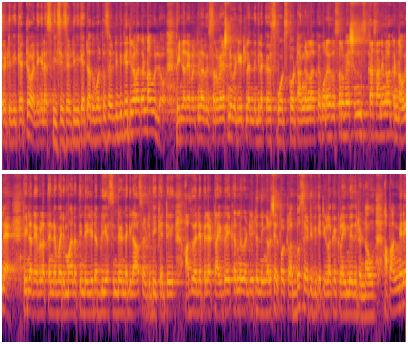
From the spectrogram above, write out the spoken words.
സർട്ടിഫിക്കറ്റോ അല്ലെങ്കിൽ എസ് പി സി സർട്ടിഫിക്കറ്റോ അതുപോലത്തെ സർട്ടിഫിക്കറ്റുകളൊക്കെ ഉണ്ടാവുമല്ലോ. പിന്നെ അതേപോലെ തന്നെ റിസർവേഷന് വേണ്ടിയിട്ടുള്ള എന്തെങ്കിലുമൊക്കെ സ്പോർട്സ് കോട്ട അങ്ങനെയൊക്കെ കുറേ റിസർവേഷൻ സാധനങ്ങളൊക്കെ ഉണ്ടാവും അല്ലേ? പിന്നെ അതേപോലെ തന്നെ വരുമാനത്തിന്റെ ഇ ഡബ്ല്യു എസിന്റെ ഉണ്ടെങ്കിൽ ആ സർട്ടിഫിക്കറ്റ് അതുപോലെ പിന്നെ ടൈ ബ്രേക്കറിന് വേണ്ടിയിട്ട് നിങ്ങൾ ചിലപ്പോൾ ക്ലബ്ബ് സർട്ടിഫിക്കറ്റുകളൊക്കെ ക്ലെയിം ചെയ്തിട്ടുണ്ടാവും. അപ്പോൾ അങ്ങനെ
